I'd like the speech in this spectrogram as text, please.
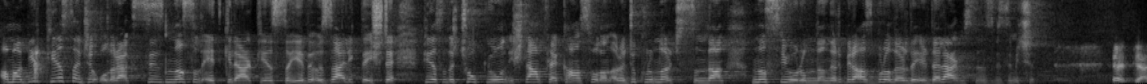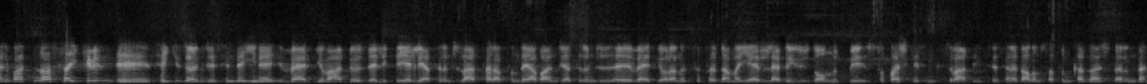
Ama bir piyasacı olarak siz nasıl etkiler piyasayı ve özellikle işte piyasada çok yoğun işlem frekansı olan aracı kurumlar açısından nasıl yorumlanır? Biraz buraları da irdeler misiniz bizim için? Evet yani baktığınız aslında 2008 öncesinde yine vergi vardı özellikle yerli yatırımcılar tarafında yabancı yatırımcı e, vergi oranı sıfırdı ama yerlilerde %10'luk bir stopaj kesintisi vardı hisse senedi alım satım kazançlarında.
